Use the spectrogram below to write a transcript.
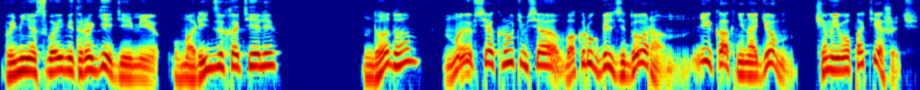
Вы меня своими трагедиями уморить захотели? Да-да, мы все крутимся вокруг Бельзидора, никак не найдем, чем его потешить.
